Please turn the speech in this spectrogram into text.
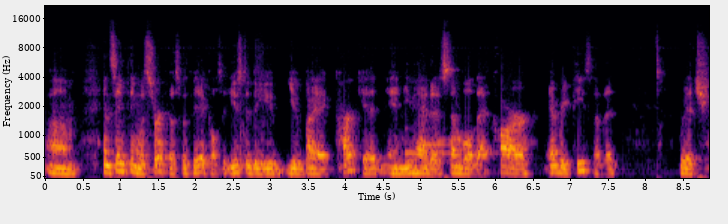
Um, and same thing with surface with vehicles. It used to be you you buy a car kit and you had to assemble that car, every piece of it, which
